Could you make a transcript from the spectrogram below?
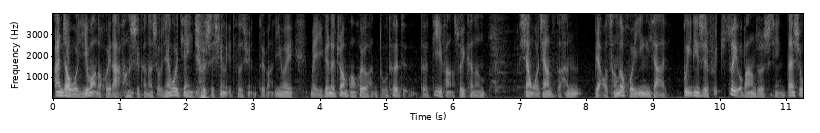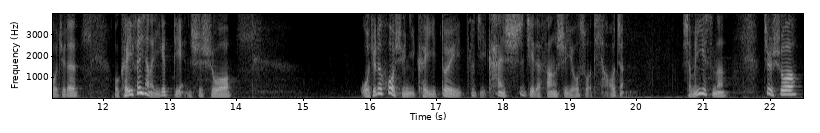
按照我以往的回答方式，可能首先会建议就是心理咨询，对吧？因为每一个人的状况会有很独特的的地方，所以可能像我这样子的很表层的回应一下，不一定是最有帮助的事情。但是我觉得我可以分享的一个点是说。我觉得或许你可以对自己看世界的方式有所调整，什么意思呢？就是说，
